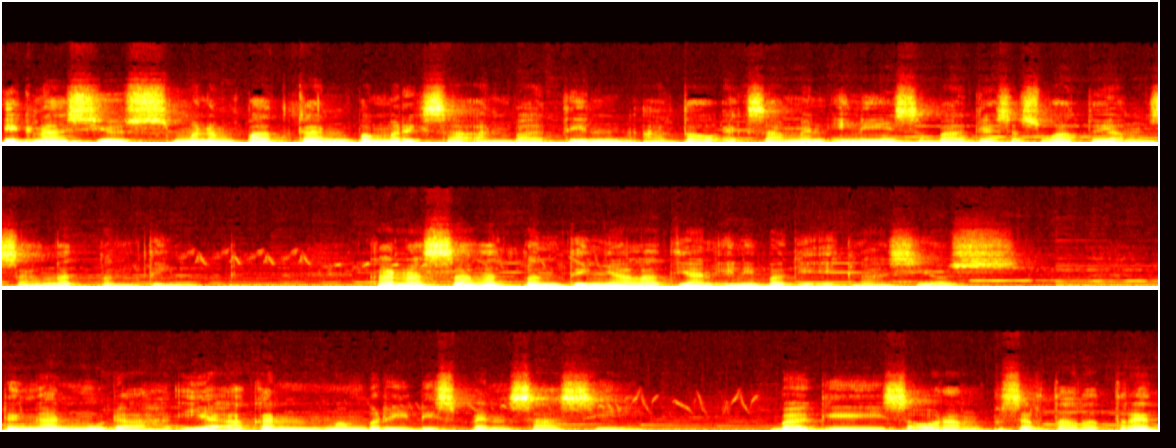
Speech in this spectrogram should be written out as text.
Ignatius menempatkan pemeriksaan batin atau eksamen ini sebagai sesuatu yang sangat penting. Karena sangat pentingnya latihan ini bagi Ignatius, dengan mudah ia akan memberi dispensasi bagi seorang peserta retret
